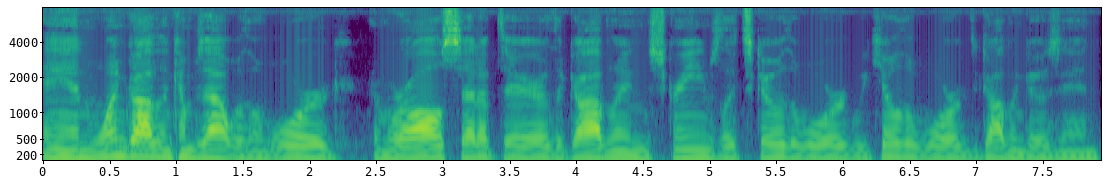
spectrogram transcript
and one goblin comes out with a warg, and we're all set up there. The goblin screams, "Let's go!" The warg. We kill the warg. The goblin goes in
